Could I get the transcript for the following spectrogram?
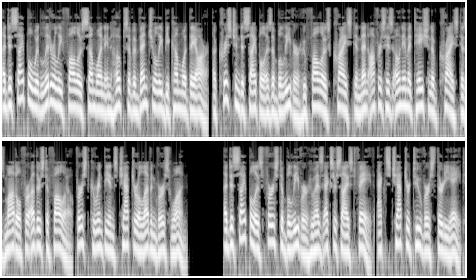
A disciple would literally follow someone in hopes of eventually become what they are. A Christian disciple is a believer who follows Christ and then offers his own imitation of Christ as model for others to follow. 1 Corinthians chapter 11 verse 1. A disciple is first a believer who has exercised faith. Acts chapter 2 verse 38.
